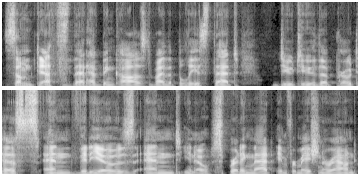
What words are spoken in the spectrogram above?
some deaths that have been caused by the police that due to the protests and videos and, you know, spreading that information around.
